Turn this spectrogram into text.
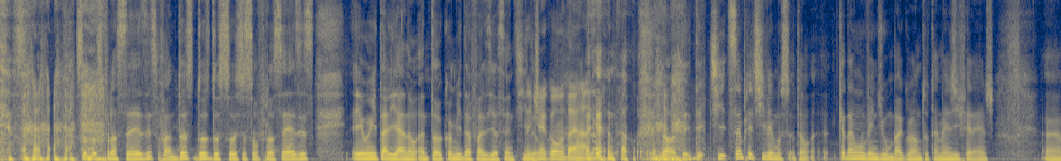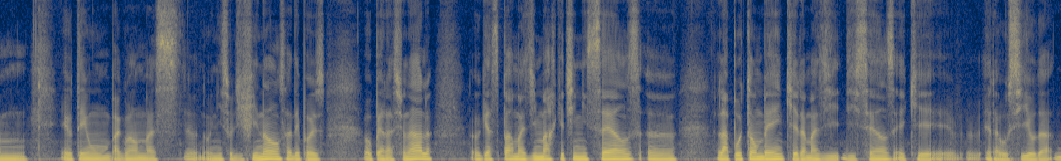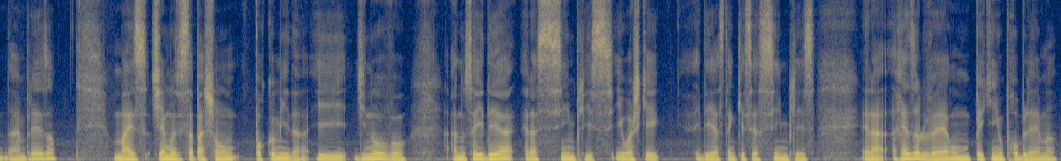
somos franceses, dois, dois dos sócios são franceses e um italiano, então comida fazia sentido. Não tinha como dar errado. não, não de, de, sempre tivemos, então, cada um vem de um background totalmente diferente. Um, eu tenho um background mais no início de finança, depois operacional. O Gaspar mais de marketing e sales. Uh, Lapo também, que era mais de, de sales e que era o CEO da, da empresa. Mas tínhamos essa paixão por comida. E, de novo, a nossa ideia era simples. Eu acho que ideias têm que ser simples. Era resolver um pequeno problema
